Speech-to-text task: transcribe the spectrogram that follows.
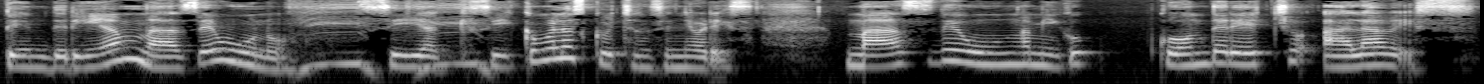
tendrían más de uno. Sí, así como lo escuchan, señores. Más de un amigo con derecho a la vez.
